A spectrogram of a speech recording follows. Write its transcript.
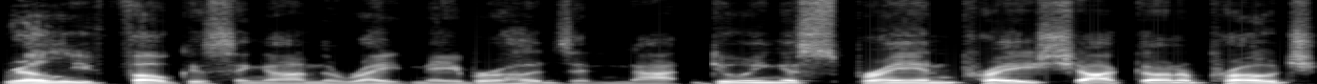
really focusing on the right neighborhoods and not doing a spray and pray shotgun approach,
